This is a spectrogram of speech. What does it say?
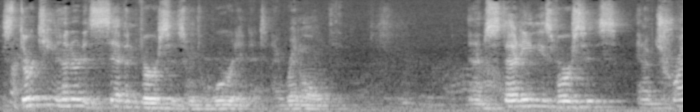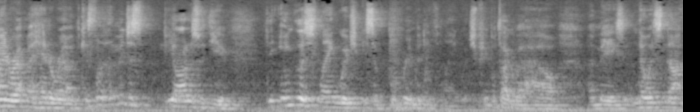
It's 1,307 verses with word in it. And I read all of them. And I'm studying these verses, and I'm trying to wrap my head around, because let, let me just be honest with you. The English language is a primitive language. People talk about how amazing. No, it's not.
